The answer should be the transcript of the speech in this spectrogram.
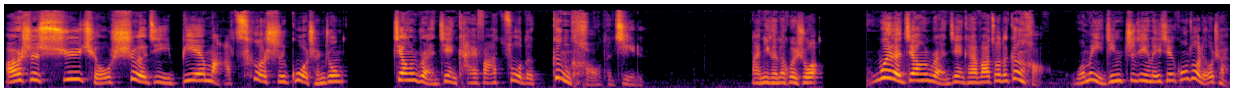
而是需求设计、编码、测试过程中，将软件开发做得更好的纪律。那你可能会说，为了将软件开发做得更好，我们已经制定了一些工作流程。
